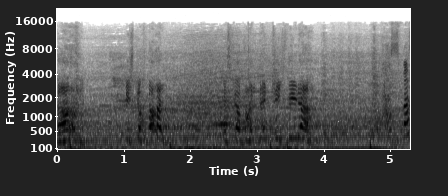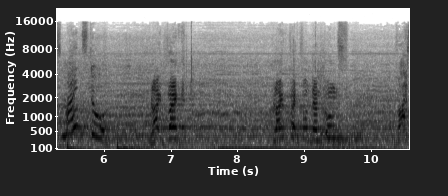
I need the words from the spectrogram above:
Ah, nicht nochmal! Es verwandelt sich wieder! Was? Was meinst du? Bleibt weg! Bleibt weg von dem Dunst! Was?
